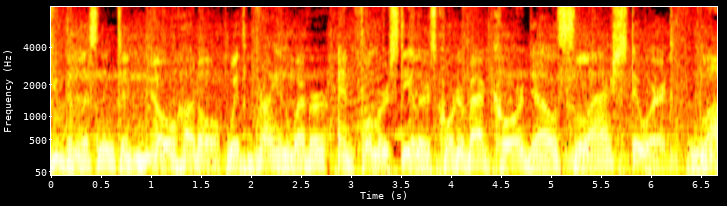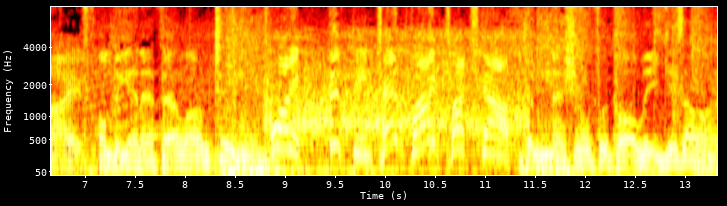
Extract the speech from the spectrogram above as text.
You've been listening to No Huddle with Brian Weber and former Steelers quarterback Kordell Slash Stewart. Live on the NFL on TuneIn. 20, 15, 10, 5, touchdown. The National Football League is on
